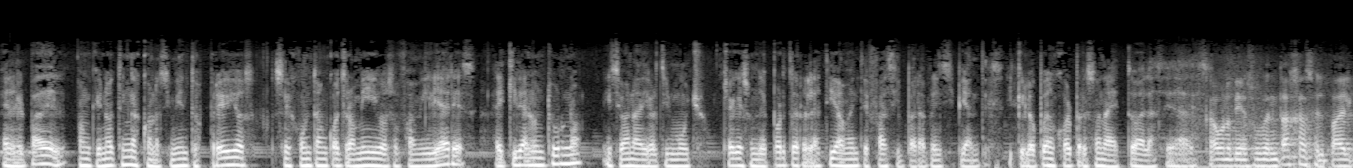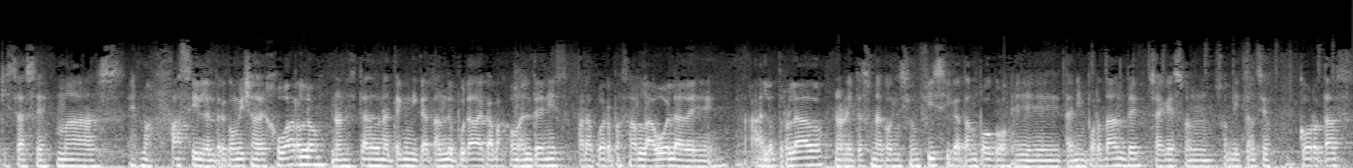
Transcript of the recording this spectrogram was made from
En el pádel, aunque no tengas conocimientos previos, se juntan cuatro amigos o familiares, alquilan un turno y se van a divertir mucho, ya que es un deporte relativamente fácil para principiantes y que lo pueden jugar personas de todas las edades. Cada uno tiene sus ventajas, el pádel quizás es más, es más fácil entre comillas de jugarlo, no necesitas de una técnica tan depurada capaz como el tenis para poder pasar la bola de al otro lado, no necesitas una condición física tampoco eh, tan importante, ya que son, son distancias cortas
